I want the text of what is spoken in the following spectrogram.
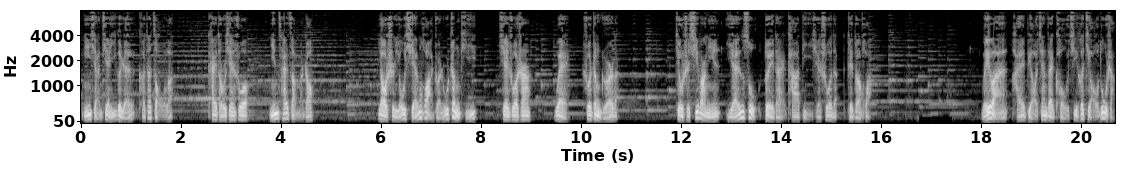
您想见一个人，可他走了，开头先说：“您猜怎么着？”要是由闲话转入正题，先说声。喂，说正格的，就是希望您严肃对待他底下说的这段话。委婉还表现在口气和角度上。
